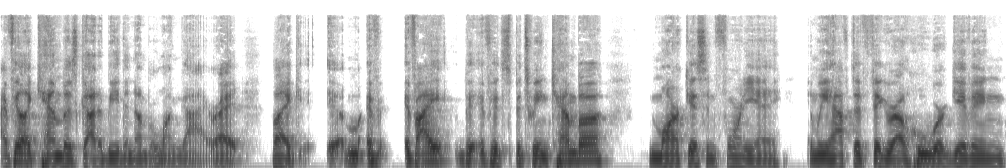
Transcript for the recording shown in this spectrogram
I feel like Kemba's got to be the number one guy, right? Like if if I if it's between Kemba, Marcus, and Fournier, and we have to figure out who we're giving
